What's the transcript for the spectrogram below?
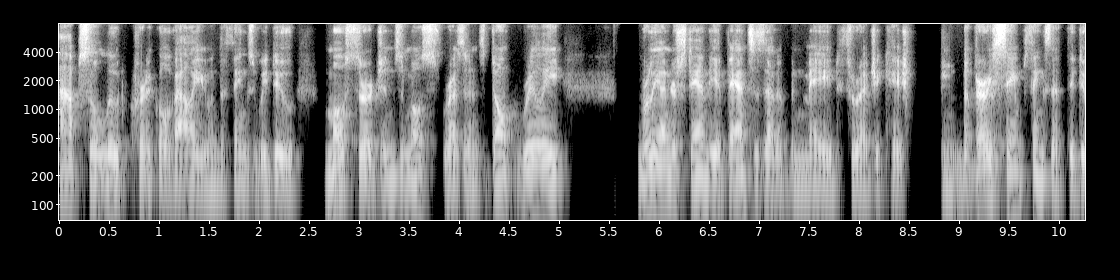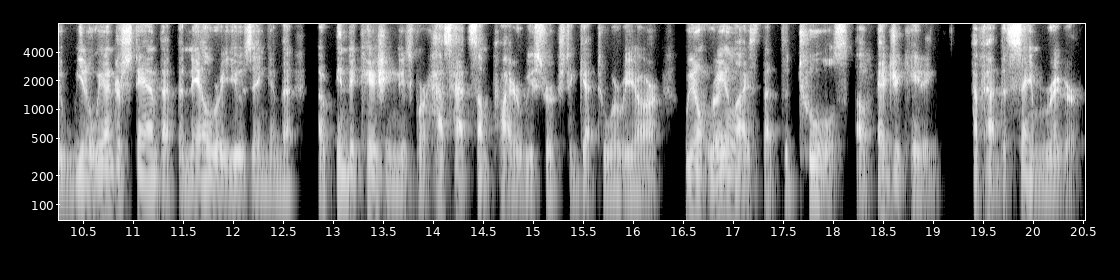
absolute critical value in the things we do. Most surgeons and most residents don't really, really understand the advances that have been made through education. The very same things that they do. You know, we understand that the nail we're using and the uh, indication used for has had some prior research to get to where we are. We don't realize that the tools of educating have had the same rigor.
